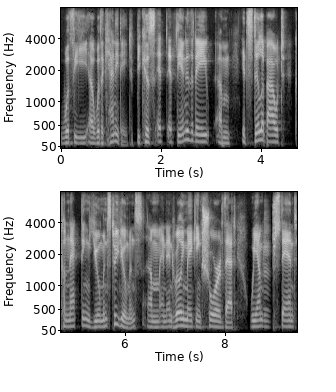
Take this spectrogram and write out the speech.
with the uh, with a candidate. Because at, at the end of the day um, it's still about connecting humans to humans um, and, and really making sure that we understand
